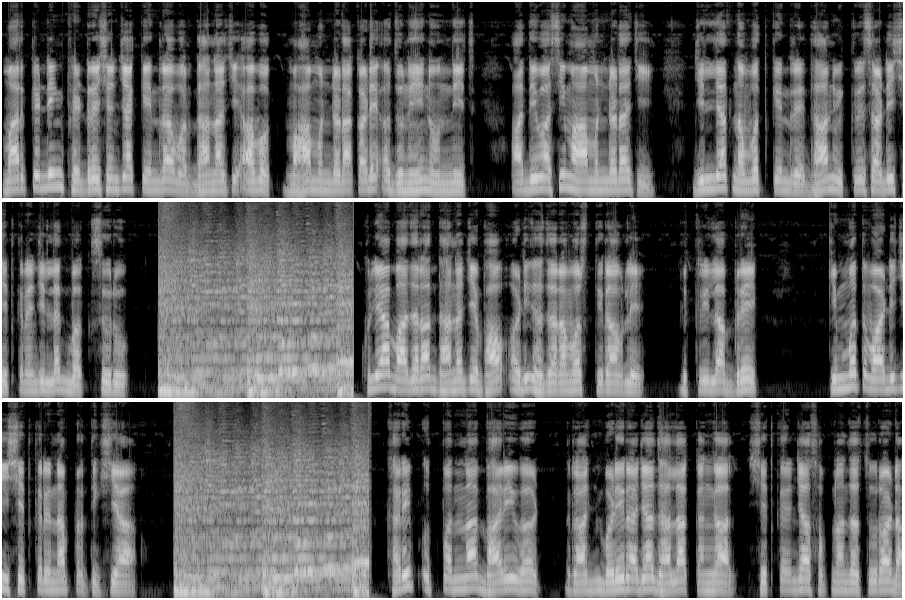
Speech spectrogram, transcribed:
मार्केटिंग फेडरेशनच्या केंद्रावर धानाची आवक महामंडळाकडे अजूनही नोंदणीच. आदिवासी महामंडळाची जिल्ह्यात नव्वद केंद्रे धान विक्रीसाठी शेतकऱ्यांची लगबग सुरू. खुल्या बाजारात धानाचे भाव अडीच हजारांवर स्थिरावले. विक्रीला ब्रेक किंमत वाढीची शेतकऱ्यांना प्रतीक्षा खरीप उत्पन्नात भारी घट. राज बळीराजा झाला कंगाल. शेतकऱ्यांच्या स्वप्नांचा चुराडा.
